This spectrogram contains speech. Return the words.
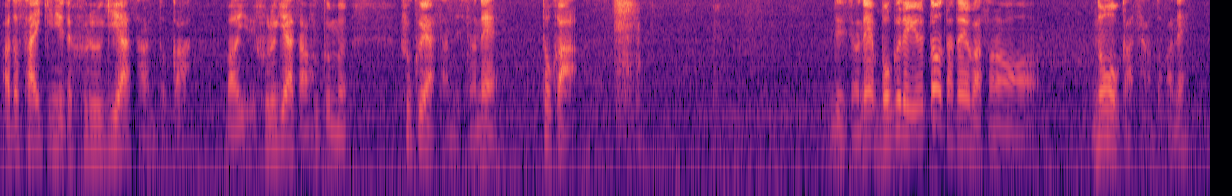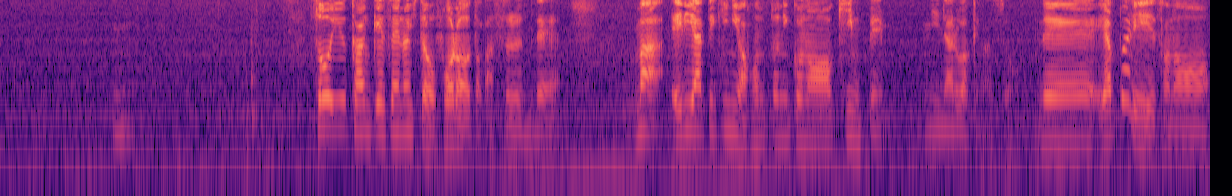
あと最近で言うと古着屋さんとか、まあ、古着屋さん含む服屋さんですよね。とか、ですよね。僕で言うと、例えばその、農家さんとかね。そういう関係性の人をフォローとかするんで、まあ、エリア的には本当にこの近辺になるわけなんですよ。で、やっぱり、その、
